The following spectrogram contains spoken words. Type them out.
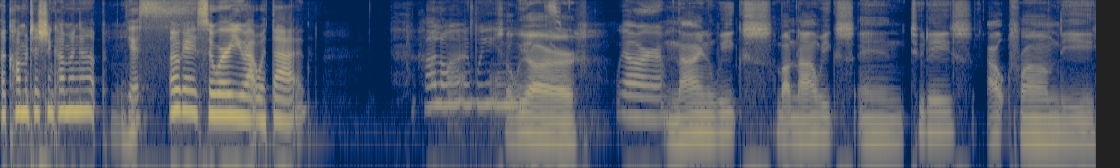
a competition coming up mm-hmm. yes. okay so where are you at with that How long are we? So we are we are nine weeks, about nine weeks and two days out from the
